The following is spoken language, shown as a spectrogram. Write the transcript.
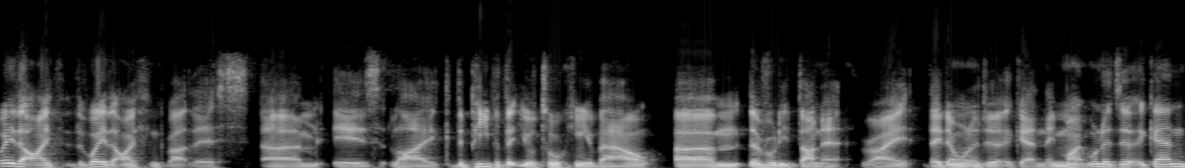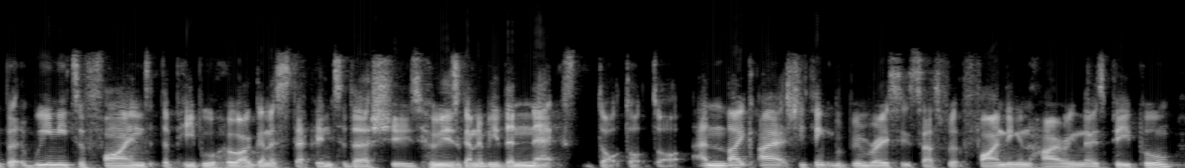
the way that I the way that I think about this um, is like the people that you're talking about. Um, they've already done it, right? They don't want to do it again. They might want to do it again, but we need to find the people who are going to step into their shoes. Who is going to be the next dot dot dot? And like I actually think we've been very successful at finding and hiring those people.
